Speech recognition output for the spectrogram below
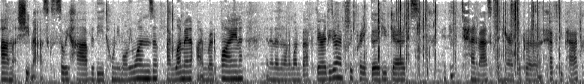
um, sheet masks. So we have the Tony Moly ones. I'm lemon, I'm red wine. And then there's another one back there. These are actually pretty good. You get, I think 10 masks in here. It's like a hefty pack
